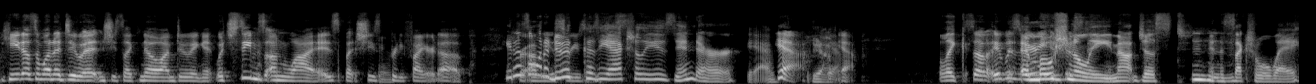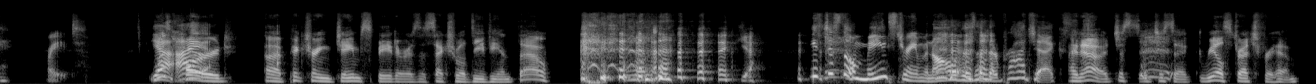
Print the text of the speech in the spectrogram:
he doesn't want to do it and she's like no i'm doing it which seems unwise but she's Yeah. pretty fired up He doesn't want to do it because he actually is into her, Yeah. yeah Yeah. yeah like so it was emotionally, not just in a Mhm. sexual way. right Yeah, it's I, hard uh, picturing James Spader as a sexual deviant, though. yeah he's just so mainstream in all of his other projects. I know it just it's just a real stretch for him.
